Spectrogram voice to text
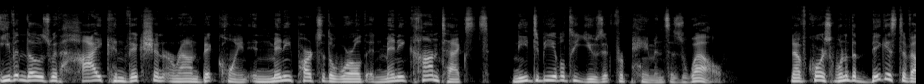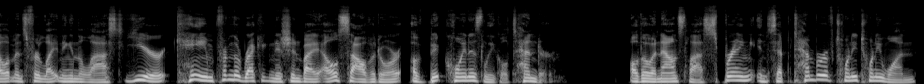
Even those with high conviction around Bitcoin in many parts of the world in many contexts need to be able to use it for payments as well. Now, of course, one of the biggest developments for Lightning in the last year came from the recognition by El Salvador of Bitcoin as legal tender. Although announced last spring, in September of 2021,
